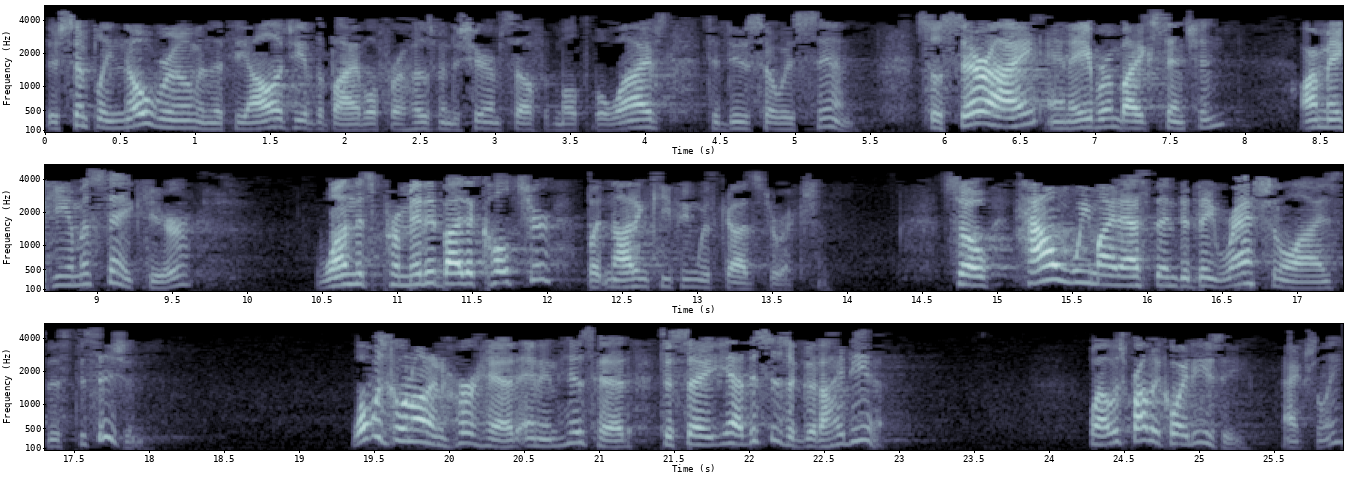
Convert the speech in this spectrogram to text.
There's simply no room in the theology of the Bible for a husband to share himself with multiple wives. To do so is sin. So Sarai and Abram, by extension, are making a mistake here. One that's permitted by the culture, but not in keeping with God's direction. So, how, we might ask then, did they rationalize this decision? What was going on in her head and in his head to say, yeah, this is a good idea? Well, it was probably quite easy, actually.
